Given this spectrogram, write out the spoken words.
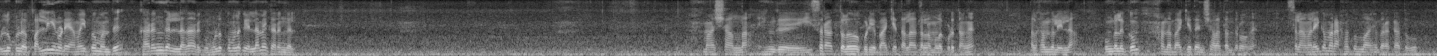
உள்ளுக்குள்ளே பள்ளியினுடைய அமைப்பும் வந்து கருங்கல்ல தான் இருக்குது முழுக்க முழுக்க எல்லாமே கருங்கல். மாஷா அல்லாஹ் இங்கு இஸ்ராக் தொழுகக்கூடிய பாக்கியத்தை அல்லா தஆலா கொடுத்தாங்க. அல்ஹம்துலில்லாஹ். உங்களுக்கும் அந்த பாக்கியத்தை இன்ஷால்லா தந்துடுவாங்க அஸ்ஸலாமு வலைக்கம் வரமத்துல்லாஹி வரகாத்து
